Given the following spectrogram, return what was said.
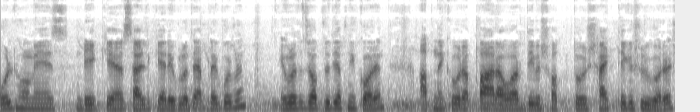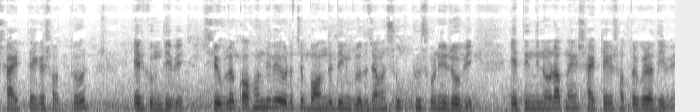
old homes day care child care এগুলোতে অ্যাপ্লাই করবেন। এগুলোতে জব যদি আপনি করেন, আপনাকে ওরা পার আওয়ার দিবে সত্তর, ষাট থেকে শুরু করে, ষাট থেকে সত্তর। এরকম দিবে। সেগুলো কখন দিবে? ওটা হচ্ছে বন্ধের দিনগুলোতে। যেমন শুক্র, শনি, রবি, এই তিন দিন ওরা আপনাকে ষাট থেকে সত্তর করে দিবে।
